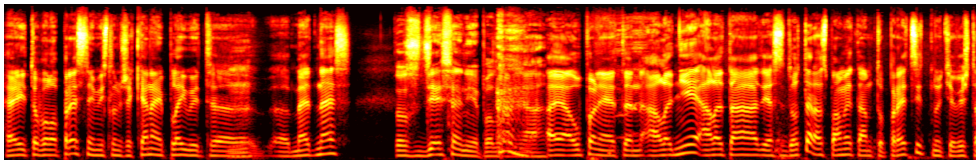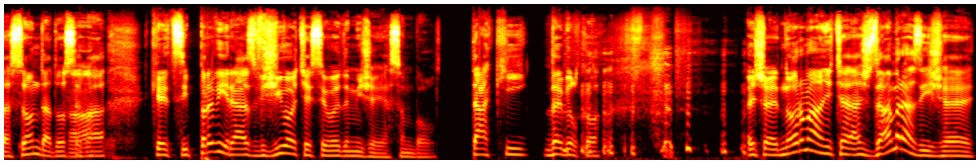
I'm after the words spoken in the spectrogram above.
hej, to bolo presne, myslím, že Can I Play With uh, uh, Madness? To zdesenie podľa mňa. A ja úplne ten, ale nie, ale tá, ja si doteraz pamätám to precitnutie, vieš, tá sonda do seba, keď si prvý raz v živote si uvedomí, že ja som bol taký debilko. že normálne ťa až zamrazí, že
